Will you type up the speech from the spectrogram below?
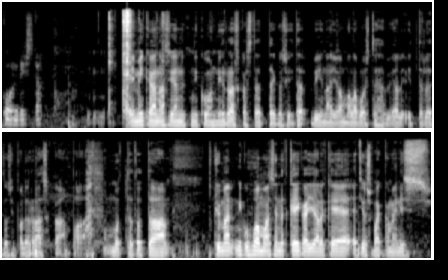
kondista ei mikään asia nyt niin on niin raskasta, etteikö siitä viinaa juomalla voisi tehdä vielä itselleen tosi paljon raskaampaa. Mutta tota, kyllä mä niin huomaan sen, että keikan jälkeen, että jos vaikka menisi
